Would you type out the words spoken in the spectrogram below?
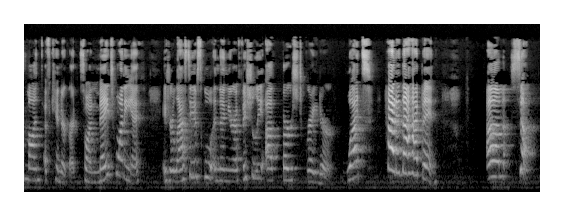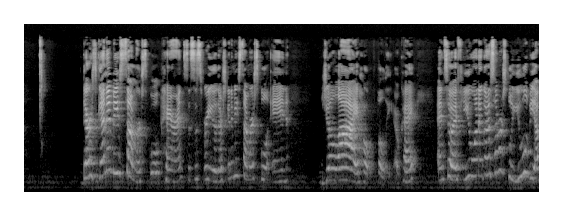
last month of kindergarten. So on May 20th is your last day of school, and then you're officially a first grader. What? How did that happen? Um, so there's gonna be summer school, parents. This is for you. There's gonna be summer school in July, hopefully, okay? And so if you want to go to summer school, you will be a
